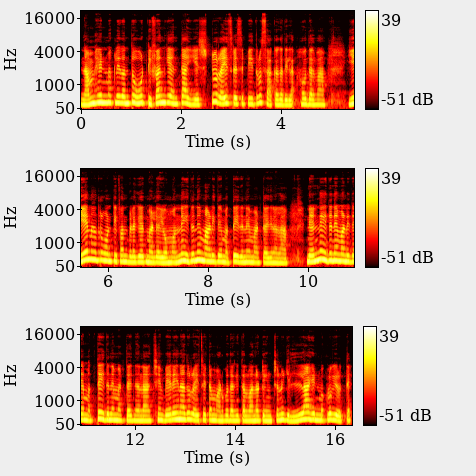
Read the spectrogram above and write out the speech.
ನಮ್ಮ ಹೆಣ್ಮಕ್ಳಿಗಂತೂ ಟಿಫನ್ಗೆ ಅಂತ ಎಷ್ಟು ರೈಸ್ ರೆಸಿಪಿ ಇದ್ದರೂ ಸಾಕಾಗೋದಿಲ್ಲ. ಹೌದಲ್ವಾ? ಏನಾದರೂ ಒಂದು ಟಿಫನ್ ಬೆಳಗ್ಗೆ ಎದ್ದು ಮಾಡಲಿ, ಅಯ್ಯೋ, ಮೊನ್ನೆ ಇದನ್ನೇ ಮಾಡಿದೆ ಮತ್ತೆ ಇದನ್ನೇ ಮಾಡ್ತಾ ಇದ್ದೀನಲ್ಲ. ನಿನ್ನೆ ಇದನ್ನೇ ಮಾಡಿದೆ ಮತ್ತೆ ಇದನ್ನೇ ಮಾಡ್ತಾ ಇದ್ದೀನಲ್ಲ. ಛೇ, ಬೇರೆ ಏನಾದರೂ ರೈಸ್ ಐಟಮ್ ಮಾಡ್ಬೋದಾಗಿತ್ತಲ್ವ? ಅನ್ನೋ ಟೆನ್ಷನು ಎಲ್ಲ ಹೆಣ್ಮಕ್ಳಿಗೂ ಇರುತ್ತೆ.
